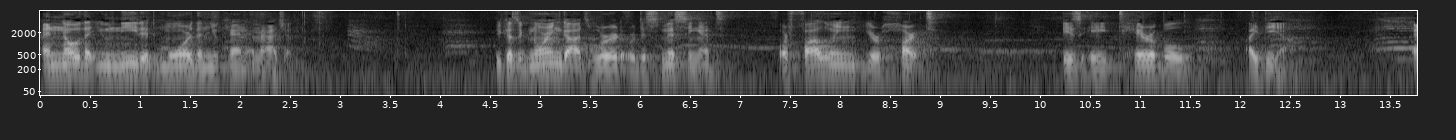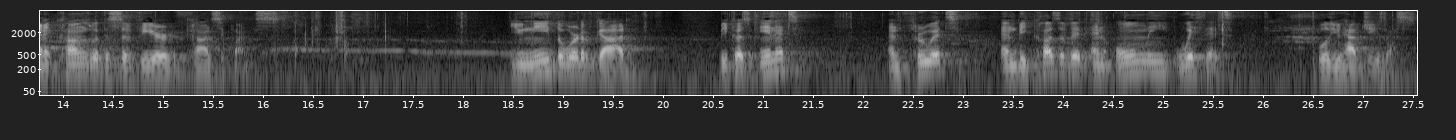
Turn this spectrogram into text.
and know that you need it more than you can imagine. Because ignoring God's Word or dismissing it or following your heart is a terrible idea and it comes with a severe consequence. You need the Word of God because in it and through it and because of it and only with it will you have Jesus.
